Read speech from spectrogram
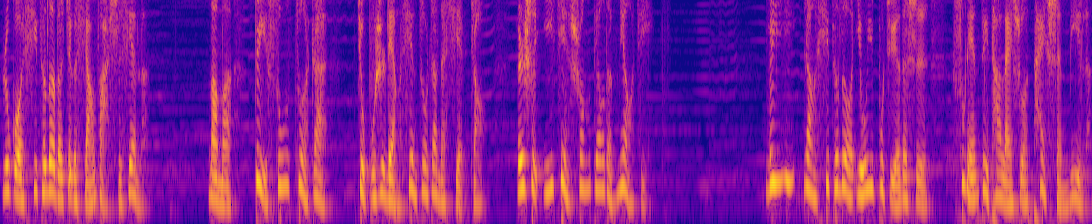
如果希特勒的这个想法实现了，那么对苏作战就不是两线作战的险招，而是一箭双雕的妙计。唯一让希特勒犹豫不决的是，苏联对他来说太神秘了。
